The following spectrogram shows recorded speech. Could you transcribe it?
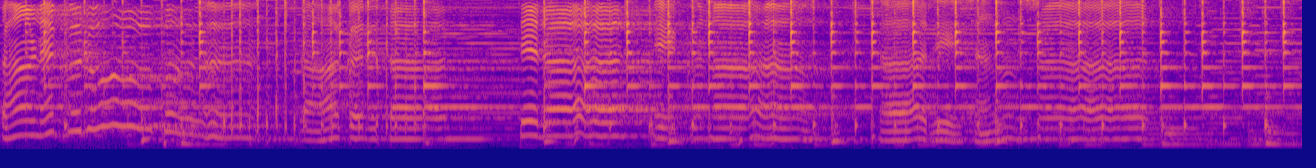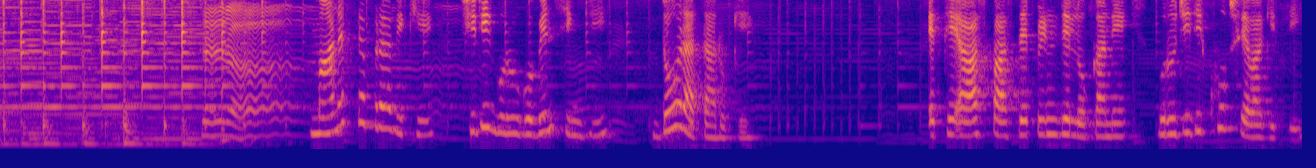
ਤਾਣਕ ਰੂਪ ਰਾ ਕਰਤਾ ਤੇਰਾ ਇੱਕ ਨਾਮ ਤਾਰੇ ਸੰਸਾਰ। ਤੇਰਾ ਮਾਨਕ ਟੱਬਰਾ ਵਿਖੇ ਸ੍ਰੀ ਗੁਰੂ ਗੋਬਿੰਦ ਸਿੰਘ ਜੀ ਦੋ ਰਾਤਾਂ ਰੁਕੇ। ਇੱਥੇ ਆਸ-ਪਾਸ ਦੇ ਪਿੰਡ ਦੇ ਲੋਕਾਂ ਨੇ ਗੁਰੂ ਜੀ ਦੀ ਖੂਬ ਸੇਵਾ ਕੀਤੀ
